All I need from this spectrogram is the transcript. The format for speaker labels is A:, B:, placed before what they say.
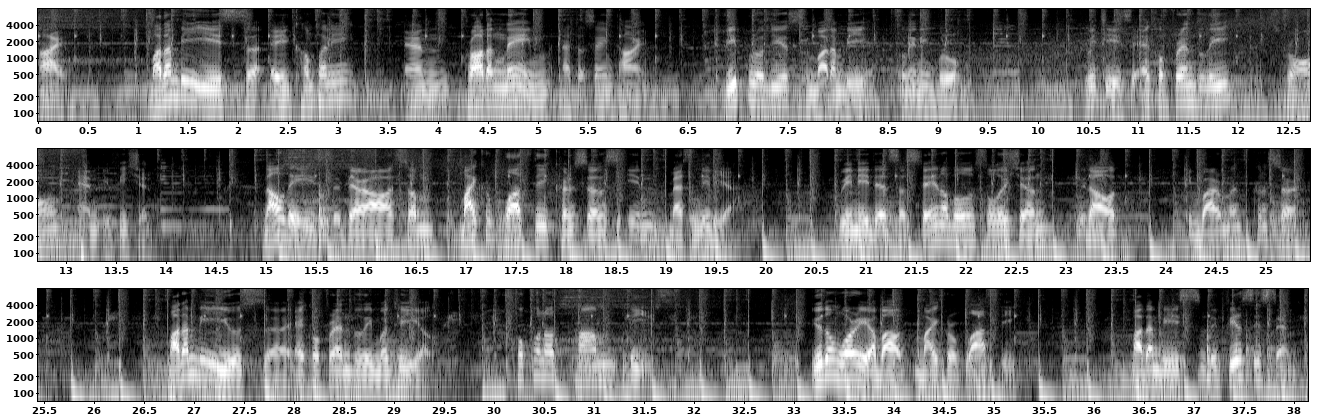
A: Hi, Madambee is a company and product name at the same time. We produce Madambee cleaning broom, which is eco-friendly, strong, and efficient. Nowadays, there are some microplastic concerns in mass media. We need a sustainable solution without environment concern. Madambee use uh, eco-friendly material, coconut palm leaves. You don't worry about microplastic. Madambee's refill system.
